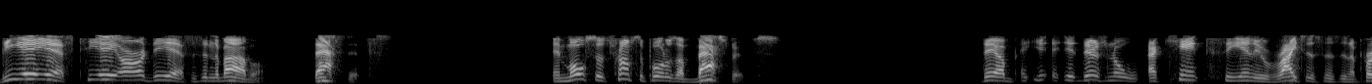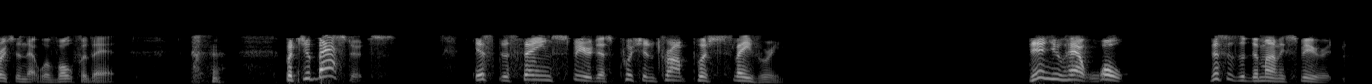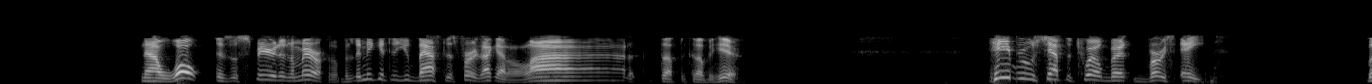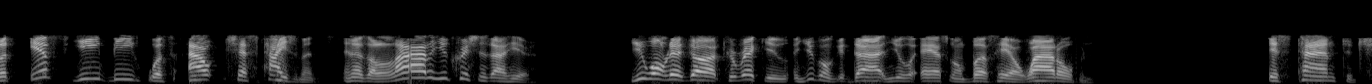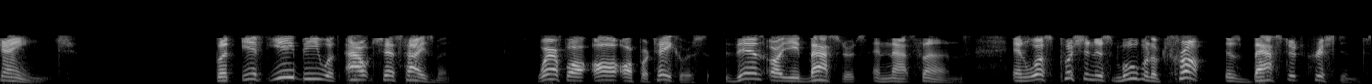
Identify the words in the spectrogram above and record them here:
B-A-S-T-A-R-D-S is in the Bible. Bastards. And most of Trump supporters are bastards they are, there's no, I can't see any righteousness in a person that will vote for that. but you're bastards. It's the same spirit that's pushing Trump, push slavery. Then you have woke. This is a demonic spirit. Now, woke is a spirit in America, but let me get to you bastards first. I got a lot of stuff to cover here. Hebrews chapter 12, verse 8. But if ye be without chastisement, and there's a lot of you Christians out here, you won't let God correct you, and you're going to get died, and your ass going to bust hell wide open. It's time to change. But if ye be without chastisement, wherefore all are partakers, then are ye bastards and not sons. And what's pushing this movement of Trump is bastard Christians.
